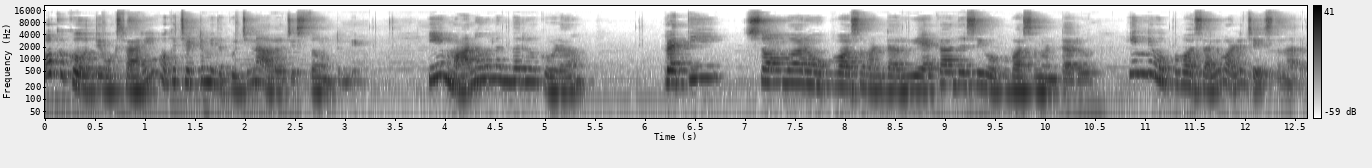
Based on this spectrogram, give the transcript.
ఒక కోతి ఒకసారి ఒక చెట్టు మీద కూర్చుని ఆలోచిస్తూ ఉంటుంది. ఈ మానవులందరూ కూడా ప్రతి సోమవారం ఉపవాసం అంటారు ఏకాదశి ఉపవాసం అంటారు ఇన్ని ఉపవాసాలు వాళ్ళు చేస్తున్నారు.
